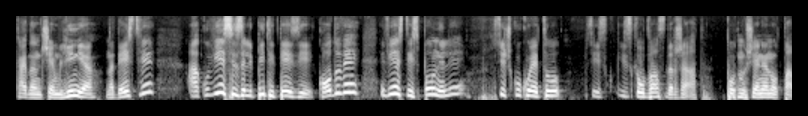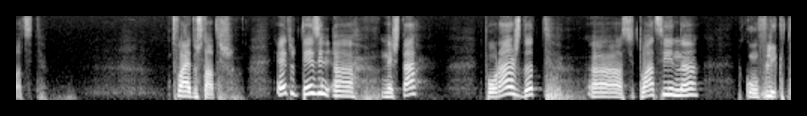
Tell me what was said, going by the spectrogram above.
как да начем, линия на действие, ако вие си залепите тези кодове, вие сте изпълнили всичко, което се иска от вас държавата по отношение на отпадъците. Това е достатъчно. Ето тези а, неща пораждат а, ситуации на конфликт.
